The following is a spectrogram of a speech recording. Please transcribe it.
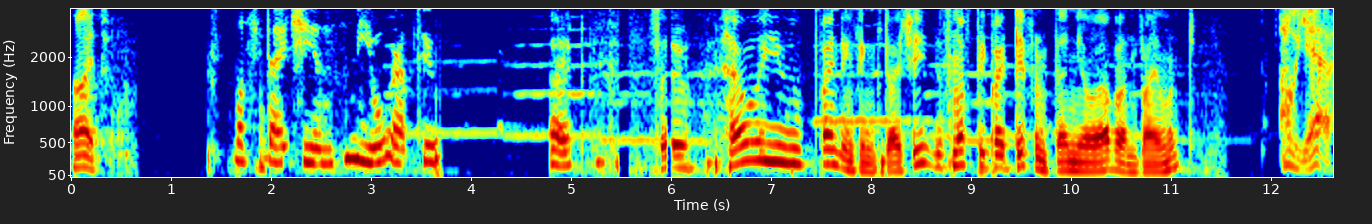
Alright. What's Daichi and Mior up to? Alright. So, how are you finding things, Daichi? This must be quite different than your other environment. Oh yeah,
